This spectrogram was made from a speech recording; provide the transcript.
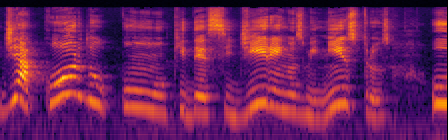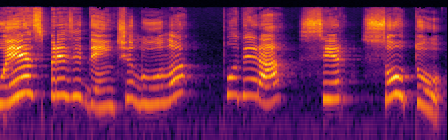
De acordo com o que decidirem os ministros, o ex-presidente Lula poderá ser solto.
